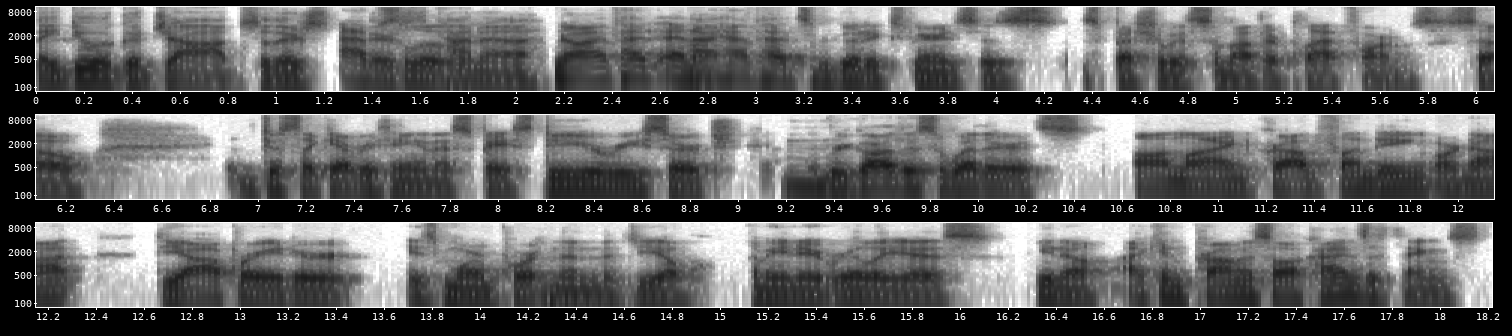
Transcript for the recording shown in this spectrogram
they do a good job. So there's absolutely kind of no. I've had and I have had some good experiences, especially with some other platforms. So just like everything in this space, do your research, mm. regardless of whether it's online crowdfunding or not. The operator is more important than the deal. I mean, it really is. You know, I can promise all kinds of things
